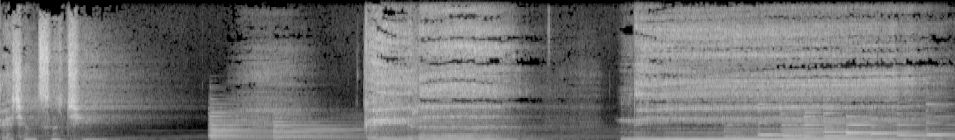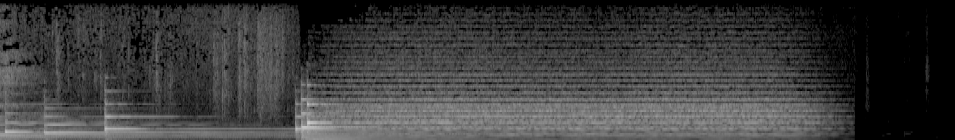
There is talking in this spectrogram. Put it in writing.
倔强自己给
